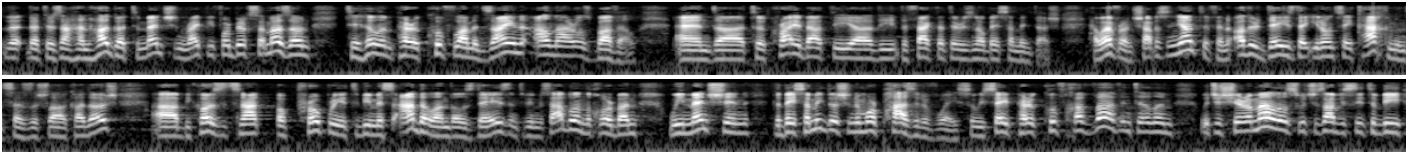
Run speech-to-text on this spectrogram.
that, that, there's a hanhaga to mention right before Birchas Hamazon, Tehillim Perak Kuf Lamed Zayin Al Naros Bavel and uh, to cry about the, uh, the the fact that there is no Beis Hamikdash. However, on Shabbos and Yantif and other days that you don't say Tachnun, says the Shlah Kadosh, uh, because it's not appropriate to be misabel on those days and to be misabel on the Churban, we mention the Beis Hamikdash in a more positive way. So we say Perakuf Chavav in Tehillim, which is Shir Amalos, which is obviously to be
